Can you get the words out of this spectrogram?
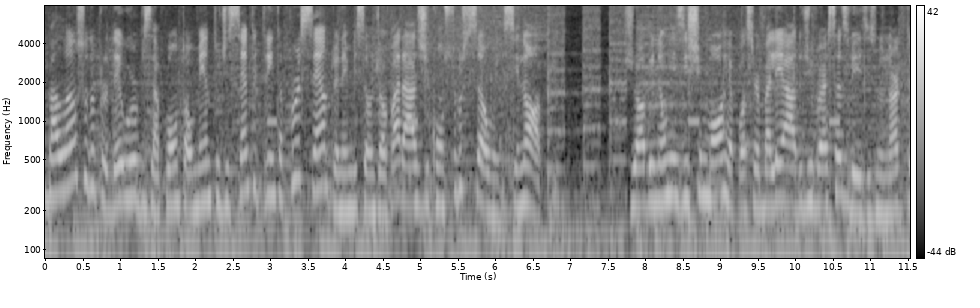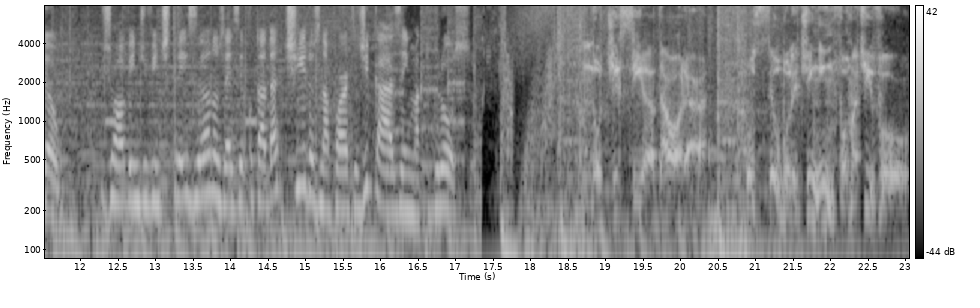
Balanço do Prodeurbs aponta aumento de 130% na emissão de alvarás de construção em Sinop. Jovem não resiste e morre após ser baleado diversas vezes no Nortão. Jovem de 23 anos é executado a tiros na porta de casa em Mato Grosso. Notícia da hora. O seu boletim informativo.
